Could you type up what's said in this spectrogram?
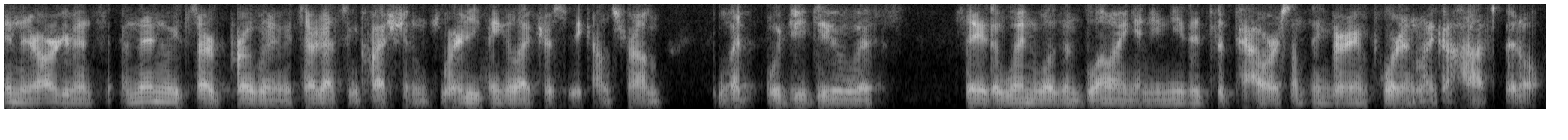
in their arguments, and then we'd start probing. We'd start asking questions. Where do you think electricity comes from? What would you do if, say, the wind wasn't blowing and you needed to power something very important like a hospital,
